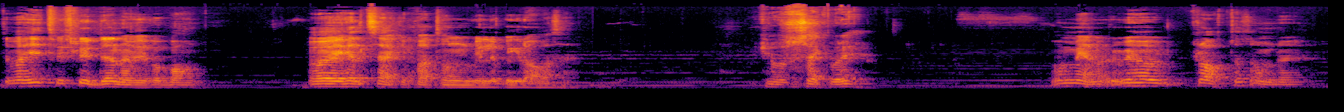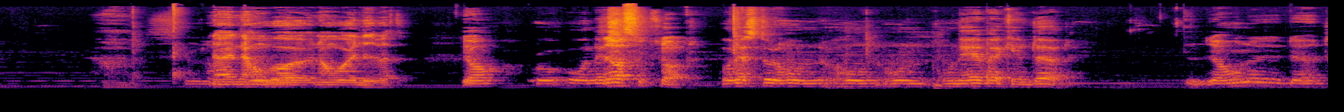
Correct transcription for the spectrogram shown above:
Det var hit vi flydde när vi var barn. Jag är helt säker på att hon ville begravas här. Kan du vara så säker på det? Vad menar du? Vi har ju pratat om det. Nej, när hon var, när hon var i livet. Ja, Och, och, ja näst, såklart. Och Nestor, hon, hon, hon, hon är verkligen död. Ja, hon är död.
